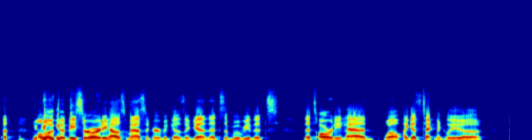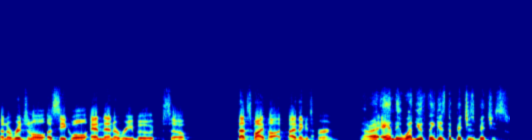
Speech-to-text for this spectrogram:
Although it could be Sorority House Massacre because again, that's a movie that's that's already had well, I guess technically a an original, a sequel, and then a reboot. So that's my thought. I think it's Burn. All right, Andy. What do you think is the pitches bitches?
